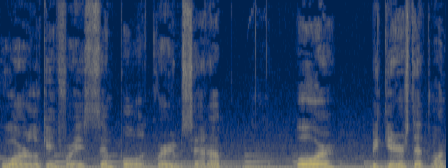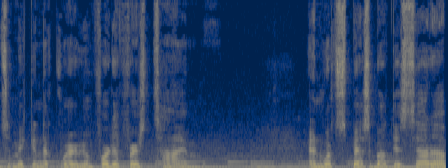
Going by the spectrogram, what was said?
who are looking for a simple aquarium setup or beginners that want to make an aquarium for the first time. And what's best about this setup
